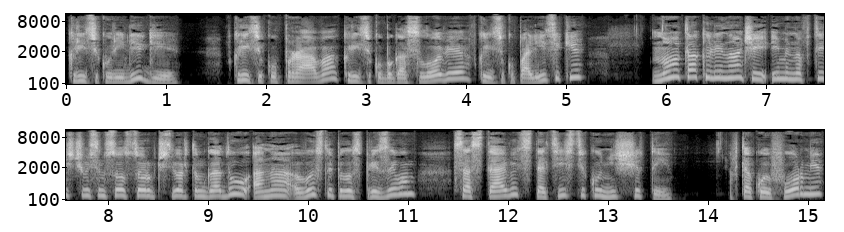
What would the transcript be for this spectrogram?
критику религии, в критику права, критику богословия, в критику политики, но так или иначе, именно в 1844 году она выступила с призывом составить статистику нищеты. В такой форме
